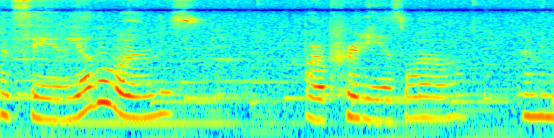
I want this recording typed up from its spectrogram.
Let's see, the other ones are pretty as well. I mean,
